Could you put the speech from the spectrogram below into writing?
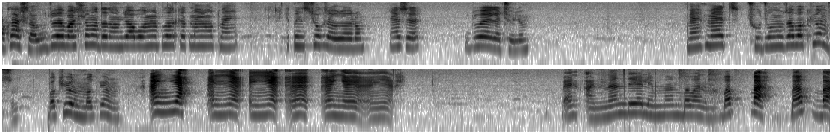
Arkadaşlar videoya başlamadan önce abone olup like atmayı unutmayın. Hepinizi çok seviyorum. Neyse videoya geçelim. Mehmet çocuğumuza bakıyor musun? Bakıyorum bakıyorum. Anne anne anne anne anne. Ben annen değilim ben babanım. Baba baba.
